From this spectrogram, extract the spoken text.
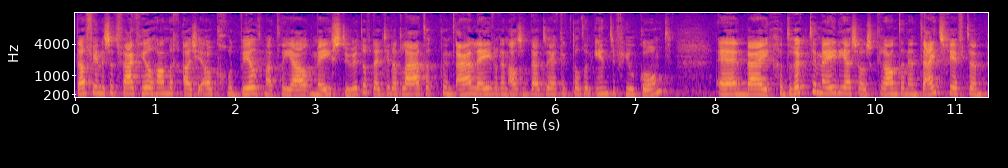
Dan vinden ze het vaak heel handig als je ook goed beeldmateriaal meestuurt. Of dat je dat later kunt aanleveren als het daadwerkelijk tot een interview komt. En bij gedrukte media, zoals kranten en tijdschriften,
